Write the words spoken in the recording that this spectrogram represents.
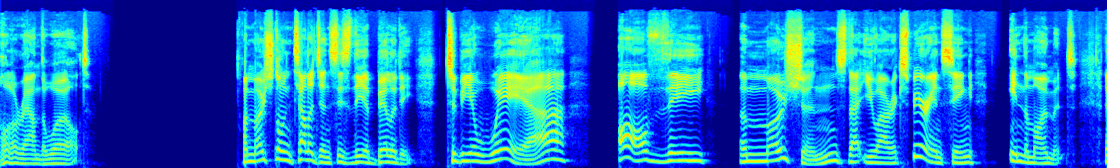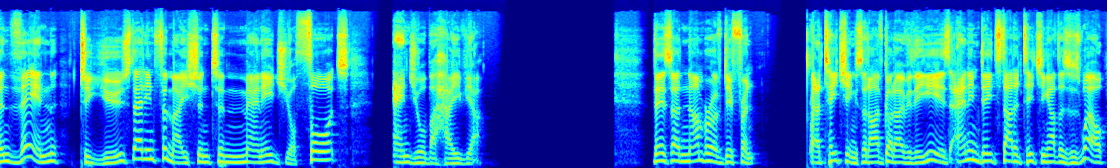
all around the world. Emotional intelligence is the ability to be aware of the emotions that you are experiencing in the moment, and then to use that information to manage your thoughts and your behavior. There's a number of different uh, teachings that I've got over the years, and indeed started teaching others as well,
